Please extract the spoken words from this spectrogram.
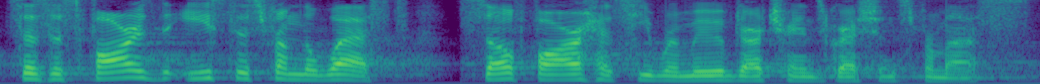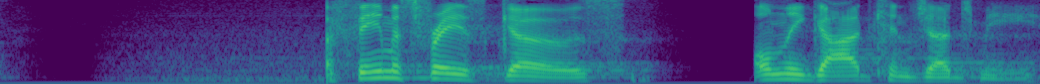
says as far as the east is from the west, so far has he removed our transgressions from us. A famous phrase goes, only God can judge me.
